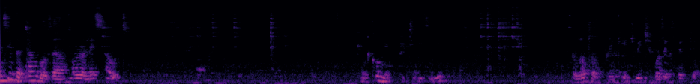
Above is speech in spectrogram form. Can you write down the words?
can see the tangles are more or less out. You can comb it pretty easily. A lot of breakage, which was expected.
